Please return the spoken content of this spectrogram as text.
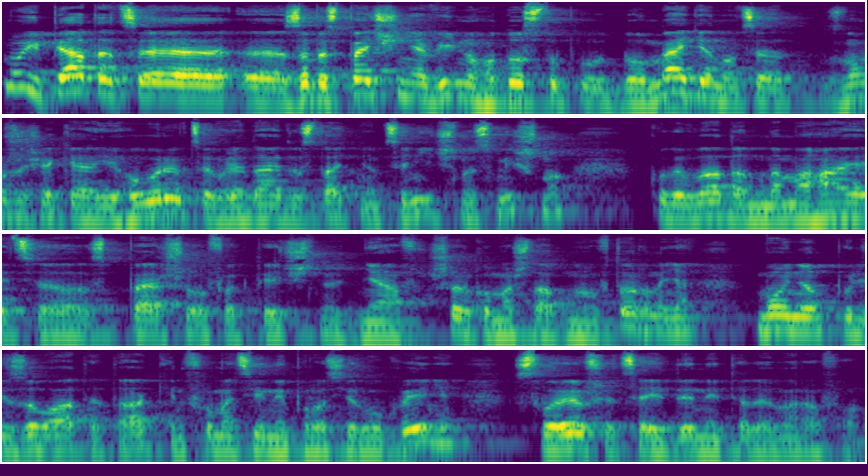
Ну і п'ята це е, забезпечення вільного доступу до медіа. Ну це знову ж як я і говорив, це виглядає достатньо цинічно, смішно, коли влада намагається з першого фактично дня широкомасштабного вторгнення монополізувати так інформаційний простір в Україні, створивши цей єдиний телемарафон.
